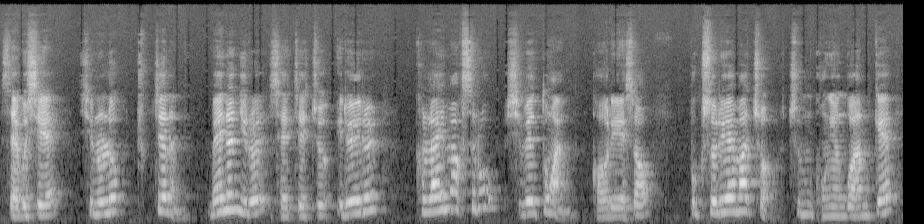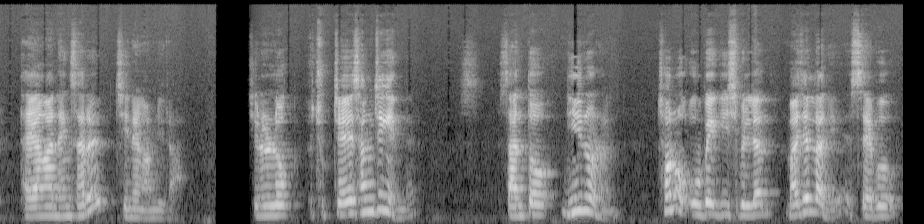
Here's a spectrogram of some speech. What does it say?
세부시의 시눌룩 축제는 매년 1월 셋째 주 일요일을 클라이막스로 10일 동안 거리에서 북소리에 맞춰 춤 공연과 함께 다양한 행사를 진행합니다. 시눌룩 축제의 상징인 산토 니노는 1521년 마젤란이 세부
